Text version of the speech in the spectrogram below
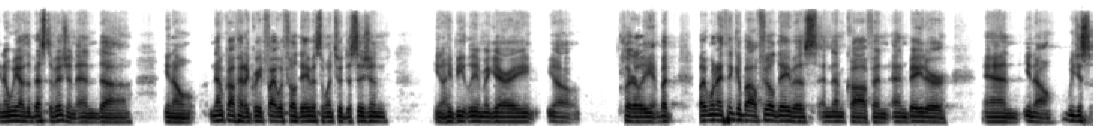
you know, we have the best division, and uh, you know, Nemkov had a great fight with Phil Davis and went to a decision. You know, he beat Liam McGeary. You know, clearly, but but when I think about Phil Davis and Nemkov and and Bader, and you know, we just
